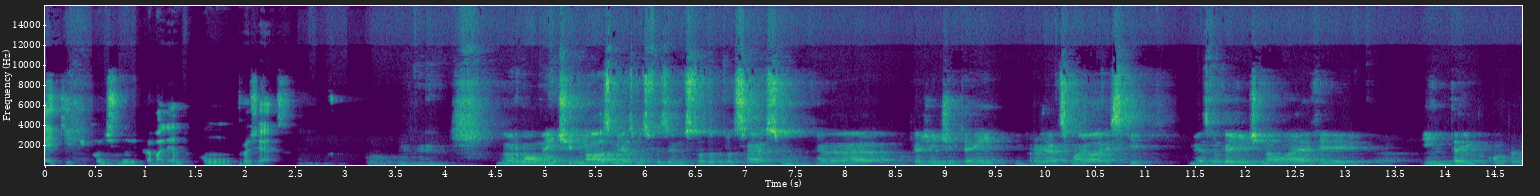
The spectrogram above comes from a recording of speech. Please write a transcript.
a equipe continue trabalhando com o projeto? Uhum. Normalmente nós mesmos fizemos todo o processo. Uh, o que a gente tem em projetos maiores que, mesmo que a gente não leve uh, em tempo, contando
